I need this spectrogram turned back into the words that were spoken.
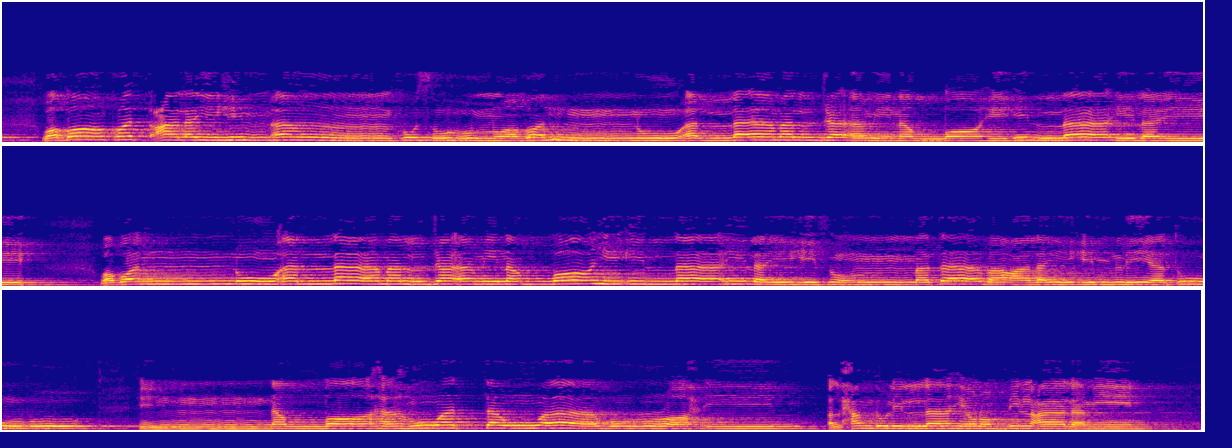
وضاقت عليهم أنفسهم وظنوا أن لا ملجأ من الله إلا إليه. وظنوا أن لا ملجأ من الله إلا إليه. ثم تاب عليهم ليتوبوا. ان هو التواب الرحيم الحمد لله رب العالمين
